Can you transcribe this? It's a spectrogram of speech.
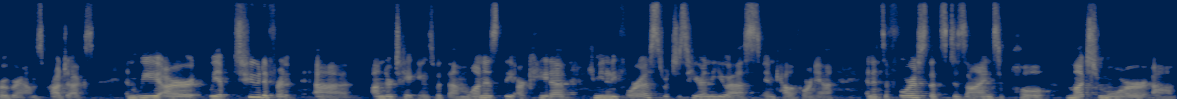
programs, projects And we are we have two different uh, undertakings with them. One is the Arcata Community Forest, which is here in the U.S. in California, and it's a forest that's designed to pull much more um,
